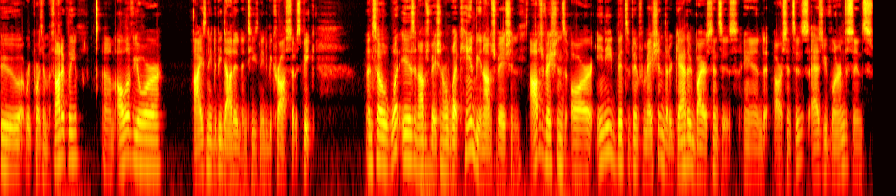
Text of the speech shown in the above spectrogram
to report them methodically, um, all of your I's need to be dotted and T's need to be crossed, so to speak. And so, what is an observation, or what can be an observation? Observations are any bits of information that are gathered by our senses. And our senses, as you've learned since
